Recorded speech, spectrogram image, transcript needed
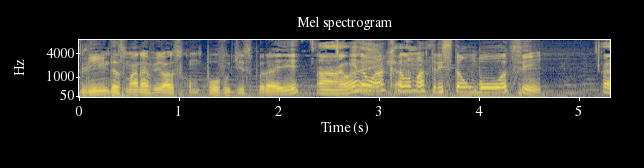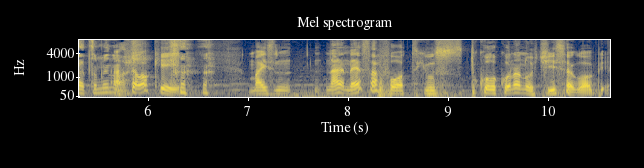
lindas, maravilhosas, como o povo diz por aí. Ah, e não é, acho cara. ela uma atriz tão boa assim. É, também não Acho, acho. ela ok. Mas na- nessa foto que os- tu colocou na notícia, Gobi,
